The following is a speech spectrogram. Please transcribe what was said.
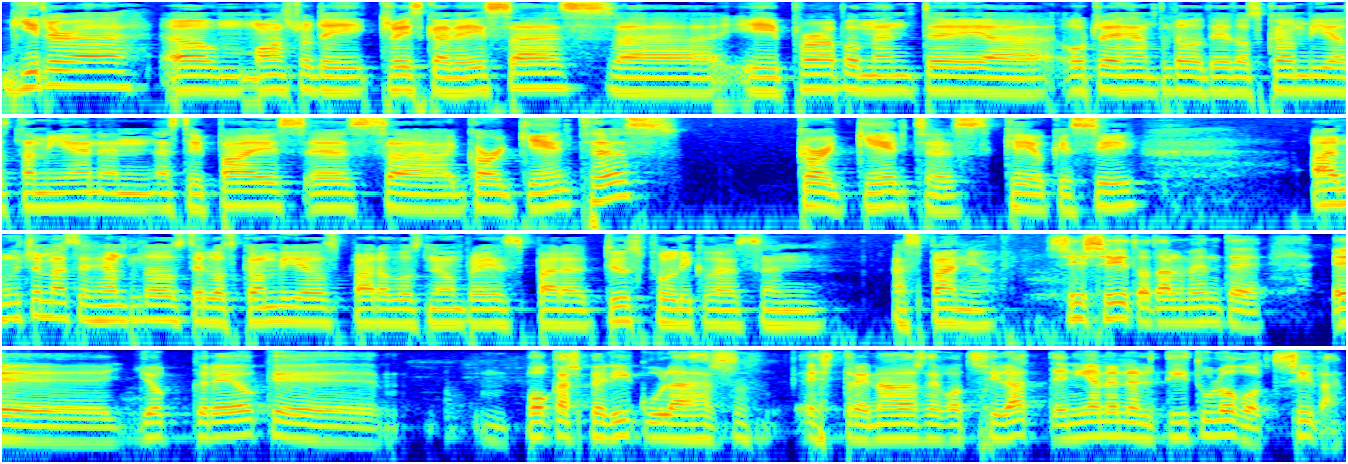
Ghidorah, el monstruo de tres cabezas, uh, y probablemente uh, otro ejemplo de los cambios también en este país es Gargantes. Gargantes, creo que sí. Hay muchos más ejemplos de los cambios para los nombres para tus películas en España. Sí, sí, totalmente. Eh, yo creo que pocas películas estrenadas de Godzilla tenían en el título Godzilla,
